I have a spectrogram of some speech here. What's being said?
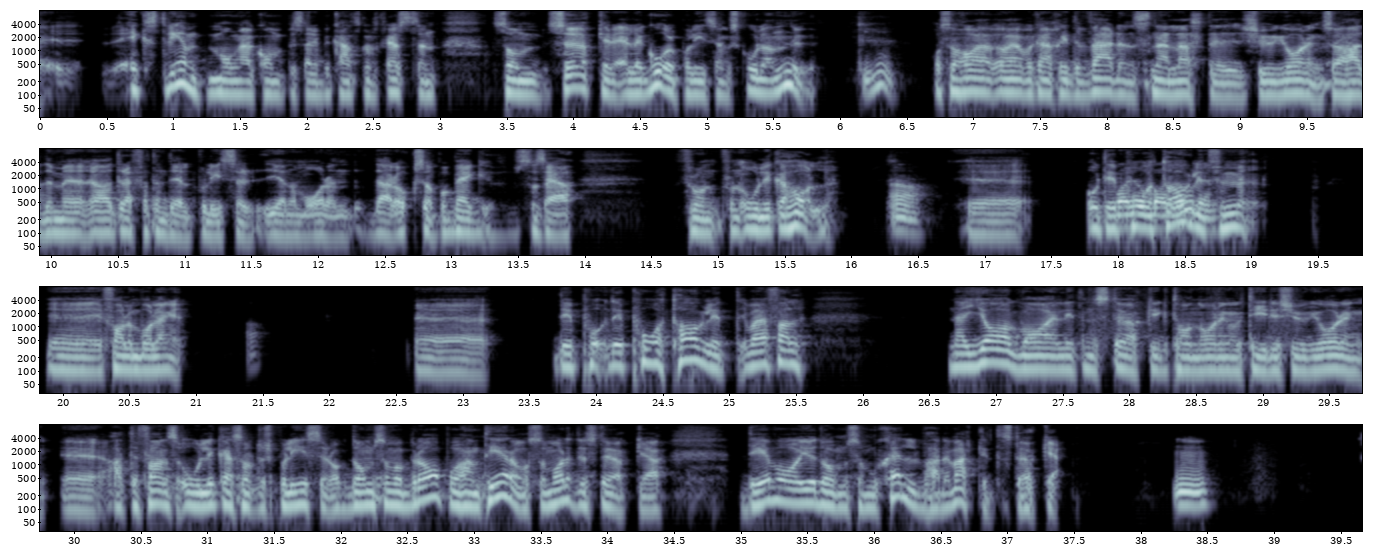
extremt många kompisar i bekantskapskretsen som söker eller går Polishögskolan nu. Mm. Och så har jag, jag väl kanske inte världens snällaste 20-åring, så jag, hade med, jag har träffat en del poliser genom åren där också, på bägge, så att säga, från, från olika håll. Ja. Eh, och det är Var påtagligt för mig. Eh, I Falun-Borlänge. Ja. Eh, det, är på, det är påtagligt, i varje fall när jag var en liten stökig tonåring och tidig 20-åring, eh, att det fanns olika sorters poliser. Och de som var bra på att hantera oss, som var lite stökiga, det var ju de som själv hade varit lite stökiga. Mm.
